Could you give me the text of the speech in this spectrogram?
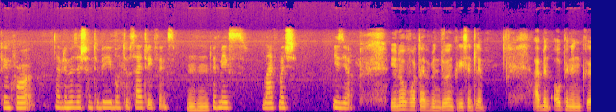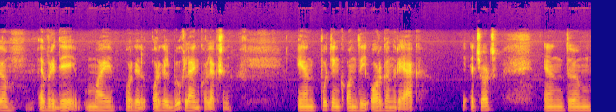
thing for every musician to be able to sight read things. Mm-hmm. It makes life much easier. You know what I've been doing recently? I've been opening um every day my Orgel, Orgelbuchlein collection and putting on the organ rack at church and um,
